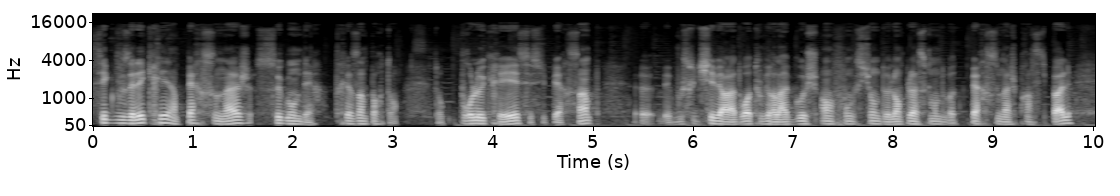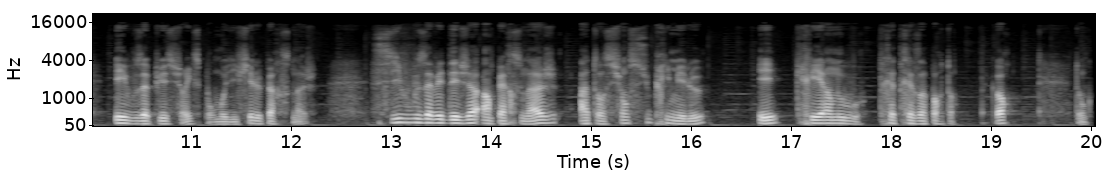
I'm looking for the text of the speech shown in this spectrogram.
c'est que vous allez créer un personnage secondaire, très important. Donc pour le créer, c'est super simple. Euh, vous switchez vers la droite ou vers la gauche en fonction de l'emplacement de votre personnage principal et vous appuyez sur X pour modifier le personnage. Si vous avez déjà un personnage, attention, supprimez-le et créez un nouveau. Très très important. D'accord? Donc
